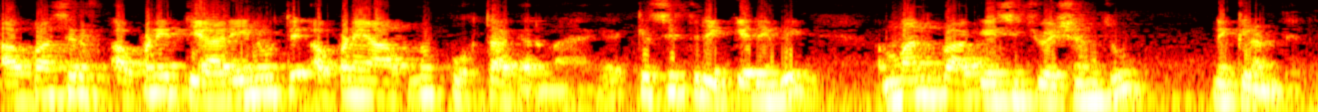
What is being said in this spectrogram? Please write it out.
ਆਪਾਂ ਸਿਰਫ ਆਪਣੀ ਤਿਆਰੀ ਨੂੰ ਤੇ ਆਪਣੇ ਆਪ ਨੂੰ ਪੁਖਤਾ ਕਰਨਾ ਹੈਗਾ। ਕਿਸੇ ਤਰੀਕੇ ਦੀ ਵੀ ਮੰਦਭਾਗੀ ਸਿਚੁਏਸ਼ਨ ਤੋਂ ਨਿਕਲਣ ਦੇ ਲਈ।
